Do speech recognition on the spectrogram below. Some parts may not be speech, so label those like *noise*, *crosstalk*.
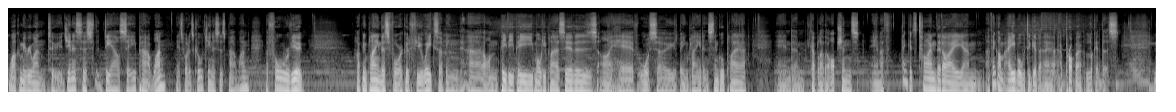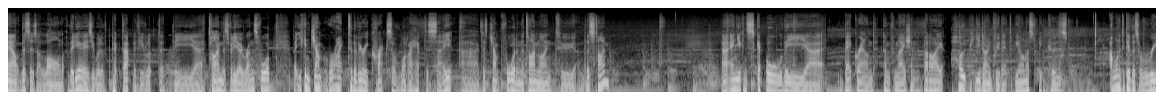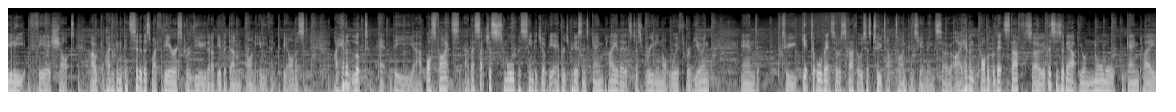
Welcome everyone to Genesis DLC Part 1. That's what it's called, Genesis Part 1, the full review. I've been playing this for a good few weeks. I've been uh, on PvP multiplayer servers. I have also been playing it in single player and um, a couple other options. And I th think it's time that I, um, I think I'm able to give a, a proper look at this. Now, this is a long video, as you would have picked up if you've looked at the uh, time this video runs for, but you can jump right to the very crux of what I have to say. Uh, just jump forward in the timeline to this time, uh, and you can skip all the uh, background information. But I hope you don't do that, to be honest, because I wanted to give this a really fair shot. I, am going to consider this my fairest review that I've ever done on anything, to be honest. I haven't looked at the uh, boss fights. Uh, they're such a small percentage of the average person's gameplay that it's just really not worth reviewing. And to get to all that sort of stuff, it was just too time consuming. So I haven't bothered with that stuff. So this is about your normal gameplay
